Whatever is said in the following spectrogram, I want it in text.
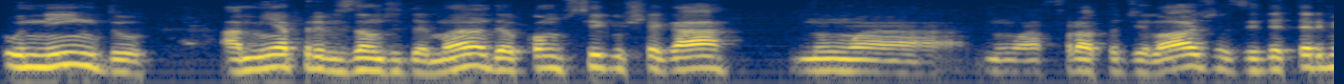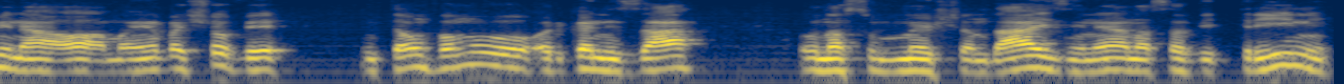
unindo a minha previsão de demanda, eu consigo chegar numa, numa frota de lojas e determinar, ó, amanhã vai chover. Então vamos organizar o nosso merchandising, né, a nossa vitrine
